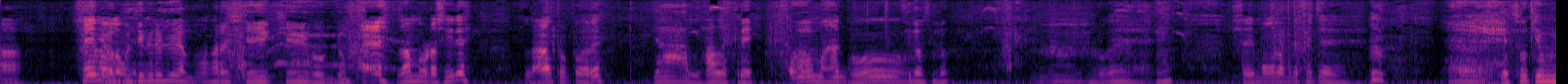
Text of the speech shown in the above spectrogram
হ্যাঁ। সেই মজা এবার বুদ্ধি করে নিলাম আরে সেই সেই একদম জাম্বুরটা সেই রে লাল টুকটো রে ইয়া লাল করে। ও মা গো। ছিল ছিল। রুবে সেই মজা লাগবে খাইতে দেখছ কেমন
